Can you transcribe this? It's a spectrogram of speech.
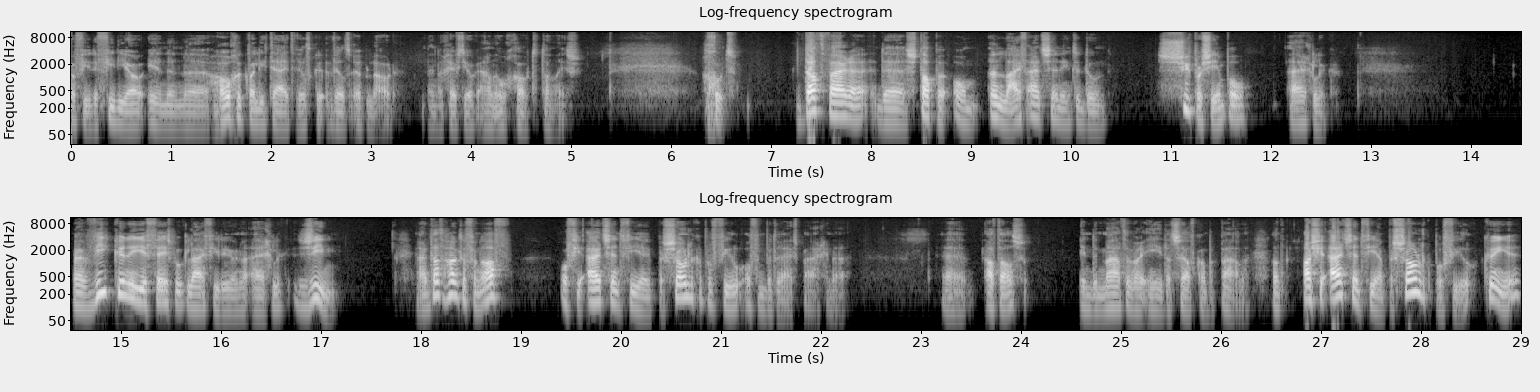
of je de video in een uh, hoge kwaliteit wilt, wilt uploaden. En dan geeft hij ook aan hoe groot het dan is. Goed, dat waren de stappen om een live uitzending te doen. Super simpel eigenlijk. Maar wie kunnen je Facebook live video nou eigenlijk zien? Nou, dat hangt ervan af of je uitzendt via je persoonlijke profiel of een bedrijfspagina. Uh, althans, in de mate waarin je dat zelf kan bepalen. Want als je uitzendt via een persoonlijk profiel, kun je,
